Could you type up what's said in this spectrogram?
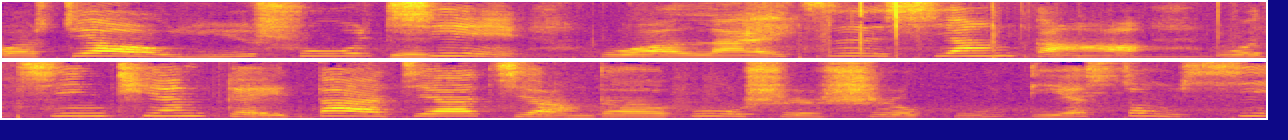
我叫于淑庆，我来自香港。我今天给大家讲的故事是《蝴蝶送信》。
